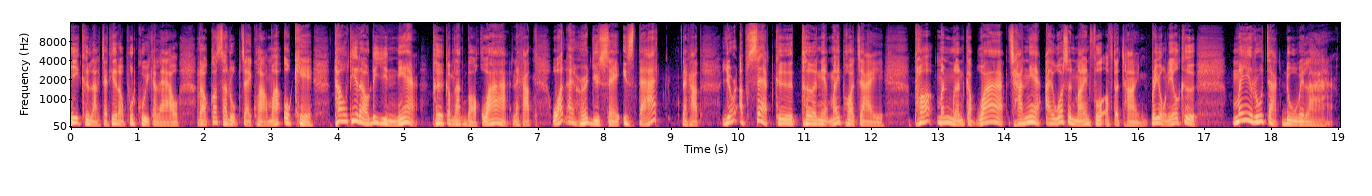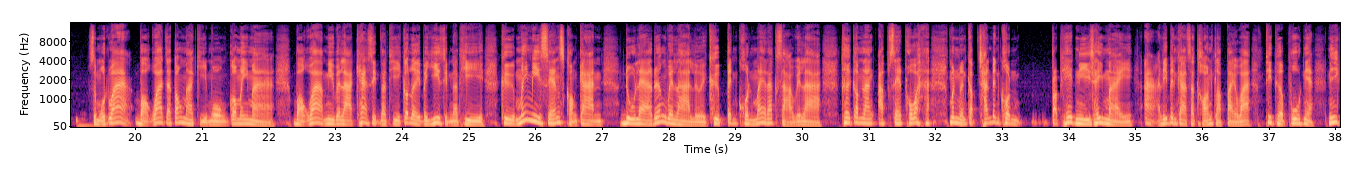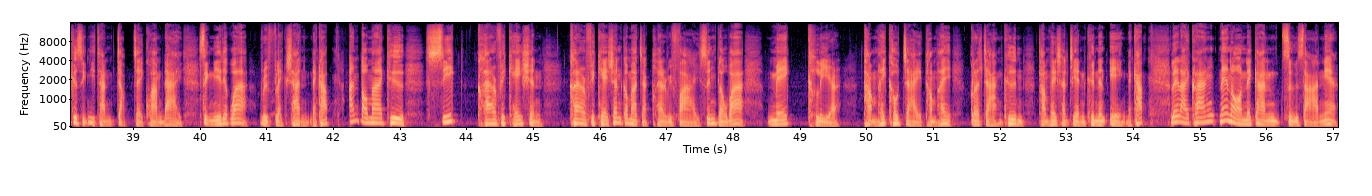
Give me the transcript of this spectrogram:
นี่คือหลังจากที่เราพูดคุยกันแล้ว เราก็สรุปใจความว่าโอเค เท่าที่เราได้ยินเนี่ย เธอกำลังบอกว่านะครับ what I heard you say is that นะครับ you're upset คือเธอเนี่ยไม่พอใจ เพราะมันเหมือนกับว่าฉันเนี่ย I wasn't mindful of the time ประโยคนี้ก็คือ ไม่รู้จักดูเวลา สมมติว่าบอกว่าจะต้องมากี่โมงก็ไม่มา บอกว่ามีเวลาแค่ 10 นาทีก็เลยไป 20 นาที คือไม่มีเซนส์ของการดูแลเรื่องเวลาเลย คือเป็นคนไม่รักษาเวลา เธอกำลังอัพเซตเพราะว่ามันเหมือนกับฉันเป็นคน ประเภทนี้ใช่ไหม อะอันนี้เป็นการสะท้อนกลับไปว่าที่เธอพูดเนี่ยนี่คือสิ่งที่ฉันจับใจความได้ สิ่งนี้เรียกว่า reflection นะครับ อันต่อมาคือ seek clarification clarification ก็มาจาก clarify ซึ่งแปลว่า make clear ทำให้เข้าใจทำให้กระจ่างขึ้นทำให้ชัดเจนขึ้นนั่นเองนะครับ หลาย ๆ ครั้งแน่นอนในการสื่อสารเนี่ย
